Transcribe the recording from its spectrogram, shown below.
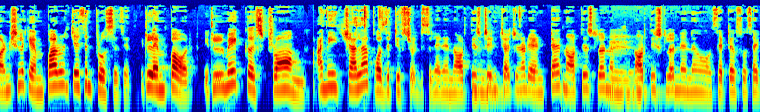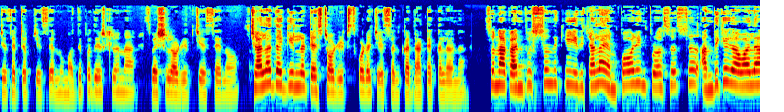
మనుషులకు ఎంపవర్ చేసిన ప్రాసెస్ ఇది. It empower it will make strong అని చాలా పాజిటివ్ స్టూడెంట్స్ నేను నార్త్ ఈస్ట్ ఇన్ఛార్జ్ ఉన్నాడు. ఎంటైర్ నార్త్ ఈస్ట్లో నార్త్ ఈస్ట్లో నేను సెటప్ సొసైటీ సెటప్ చేశాను. మధ్యప్రదేశ్లో స్పెషల్ ఆడిట్ చేశాను. చాలా దగ్గరలో టెస్ట్ ఆడిట్స్ కూడా చేశాను కర్ణాటకలోన. సో నాకు అనిపిస్తుంది ఇది చాలా ఎంపవరింగ్ ప్రాసెస్ అందుకే కావాలా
